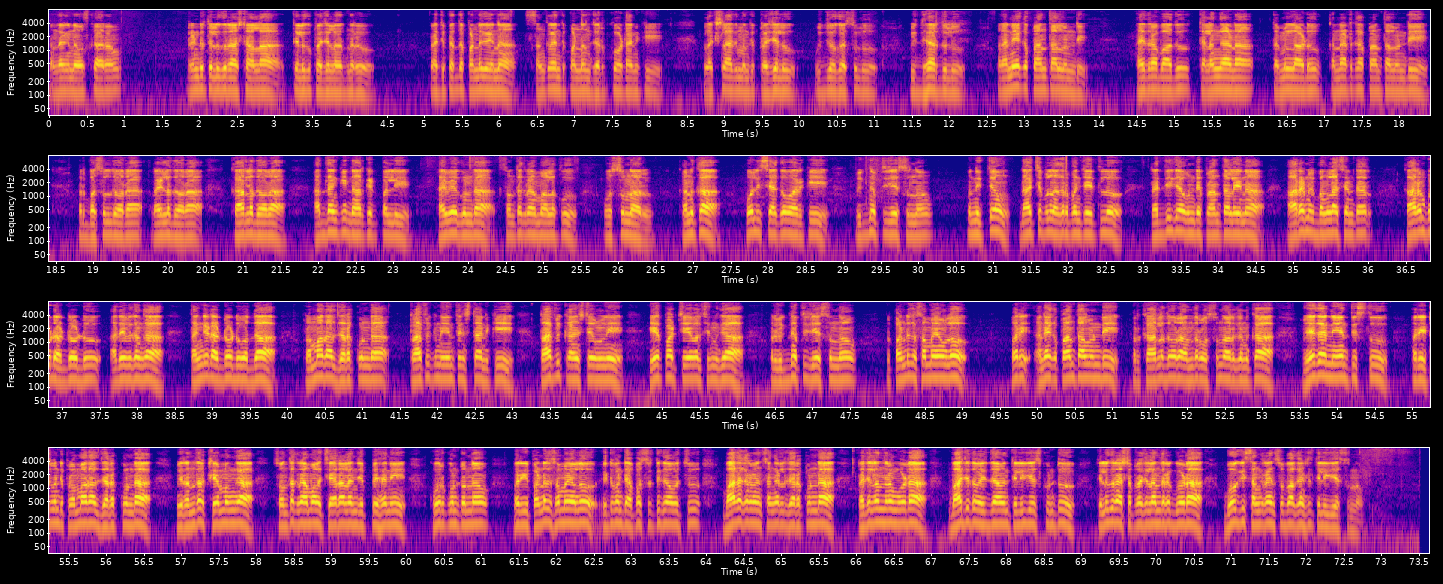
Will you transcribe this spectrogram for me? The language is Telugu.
అందరికీ నమస్కారం. రెండు తెలుగు రాష్ట్రాల తెలుగు ప్రజలందరూ అతిపెద్ద పండుగ అయిన సంక్రాంతి పండుగను జరుపుకోవడానికి లక్షలాది మంది ప్రజలు ఉద్యోగస్తులు విద్యార్థులు మరి అనేక ప్రాంతాల నుండి హైదరాబాదు తెలంగాణ తమిళనాడు కర్ణాటక ప్రాంతాల నుండి మరి బస్సుల ద్వారా రైళ్ళ ద్వారా కార్ల ద్వారా అద్దంకి నార్కెట్పల్లి హైవే గుండా సొంత గ్రామాలకు వస్తున్నారు. కనుక పోలీస్ శాఖ వారికి విజ్ఞప్తి చేస్తున్నాం. మరి నిత్యం దాచేపల్లి నగర పంచాయతీలో రద్దీగా ఉండే ప్రాంతాలైన ఆర్ఎంఈ బంగ్లా సెంటర్ కారంపూడి అడ్రోడ్డు అదేవిధంగా తంగెడ అడ్రోడ్డు వద్ద ప్రమాదాలు జరగకుండా ట్రాఫిక్ నియంత్రించడానికి ట్రాఫిక్ కానిస్టేబుల్ని ఏర్పాటు చేయవలసిందిగా మరి విజ్ఞప్తి చేస్తున్నాం. మరి పండుగ సమయంలో మరి అనేక ప్రాంతాల నుండి మరి కార్ల ద్వారా అందరూ వస్తున్నారు కనుక వేగాన్ని నియంత్రిస్తూ మరి ఎటువంటి ప్రమాదాలు జరగకుండా మీరందరూ క్షేమంగా సొంత గ్రామాలు చేరాలని చెప్పేసి కోరుకుంటున్నాం. మరి ఈ పండుగ సమయంలో ఎటువంటి అపశృతి కావచ్చు బాధాకరమైన సంఘటనలు జరగకుండా ప్రజలందరం కూడా బాధ్యత వహిద్దామని తెలియజేసుకుంటూ తెలుగు రాష్ట్ర ప్రజలందరికీ కూడా భోగి సంక్రాంతి శుభాకాంక్షలు తెలియజేస్తున్నాం.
